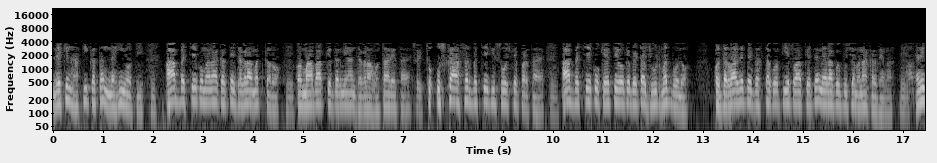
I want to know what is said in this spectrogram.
لیکن حقیقت نہیں ہوتی۔ آپ بچے کو منع کرتے ہیں جھگڑا مت کرو۔ اور ماں باپ کے درمیان جھگڑا ہوتا رہتا ہے۔ تو اس کا اثر بچے کی سوچ پہ پڑتا ہے۔ آپ بچے کو کہتے ہو کہ بیٹا جھوٹ مت بولو۔ اور دروازے پہ دستک ہوتی ہے تو آپ کہتے ہیں میرا کوئی پوچھے منع کر دینا۔ یعنی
